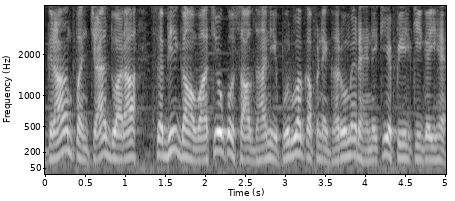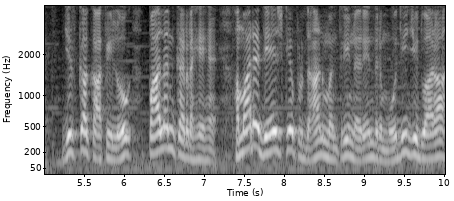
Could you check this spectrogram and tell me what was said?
ग्राम पंचायत द्वारा सभी गाँव वासियों को सावधानी पूर्वक अपने घरों में रहने की अपील की गई है, जिसका काफ़ी लोग पालन कर रहे हैं। हमारे देश के प्रधानमंत्री नरेंद्र मोदी जी द्वारा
